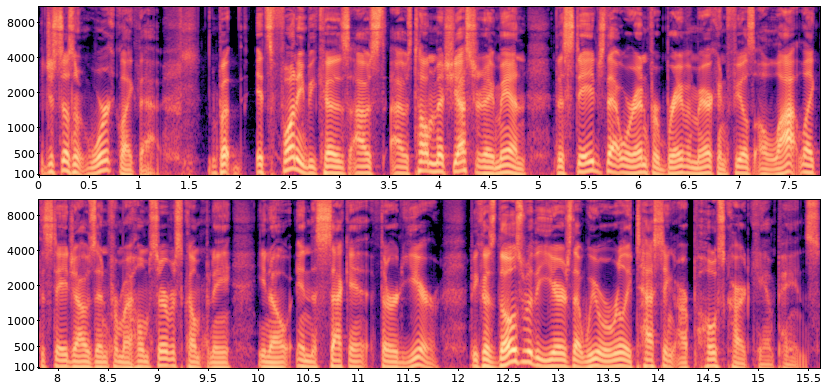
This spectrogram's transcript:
It just doesn't work like that. But it's funny because I was I was telling Mitch yesterday, man, the stage that we're in for Brave American feels a lot like the stage I was in for my home service company, you know, in the second, third year. Because those were the years that we were really testing our postcard campaigns.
